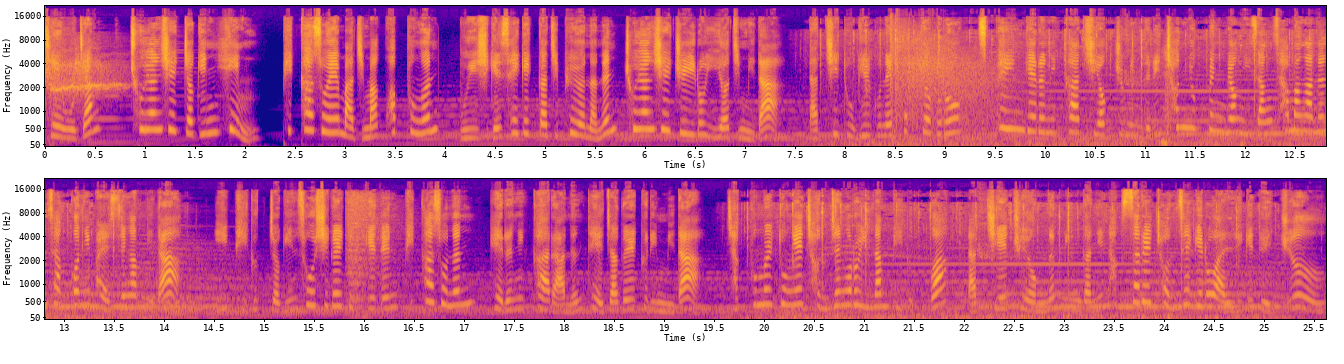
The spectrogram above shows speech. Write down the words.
제5장 초현실적인 힘 피카소의 마지막 화풍은 무의식의 세계까지 표현하는 초현실주의로 이어집니다. 나치 독일군의 폭격으로 스페인 게르니카 지역 주민들이 1600명 이상 사망하는 사건이 발생합니다. 이 비극적인 소식을 듣게 된 피카소는 게르니카라는 대작을 그립니다. 작품을 통해 전쟁으로 인한 비극과 나치의 죄 없는 민간인 학살을 전 세계로 알리게 되죠.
